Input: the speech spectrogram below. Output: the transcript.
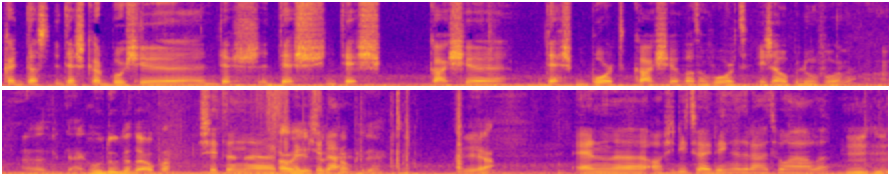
Kan je das, dashcardbordje, dash, dash, dashkastje, dashboardkastje, wat een woord, is open doen voor me? Eh, Even kijken, hoe doe ik dat open? Zit een eh Oh, hier zit een knopje. Ja. En eh, als je die twee dingen eruit wil halen, Mhm.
